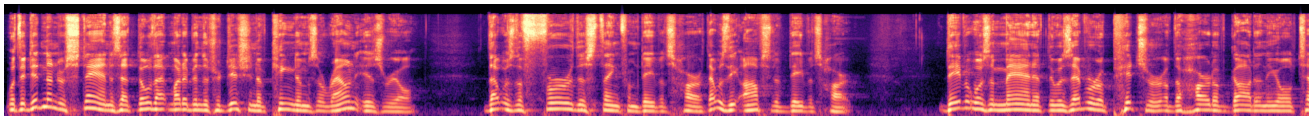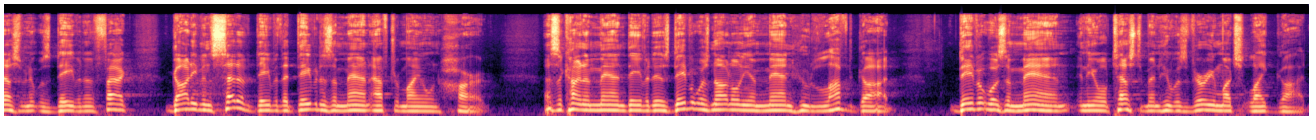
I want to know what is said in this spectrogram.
what they didn't understand is that though that might have been the tradition of kingdoms around Israel, that was the furthest thing from David's heart. That was the opposite of David's heart. David was a man, if there was ever a picture of the heart of God in the Old Testament, it was David. In fact, God even said of David that David is a man after my own heart. That's the kind of man David is. David was not only a man who loved God, David was a man in the Old Testament who was very much like God.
